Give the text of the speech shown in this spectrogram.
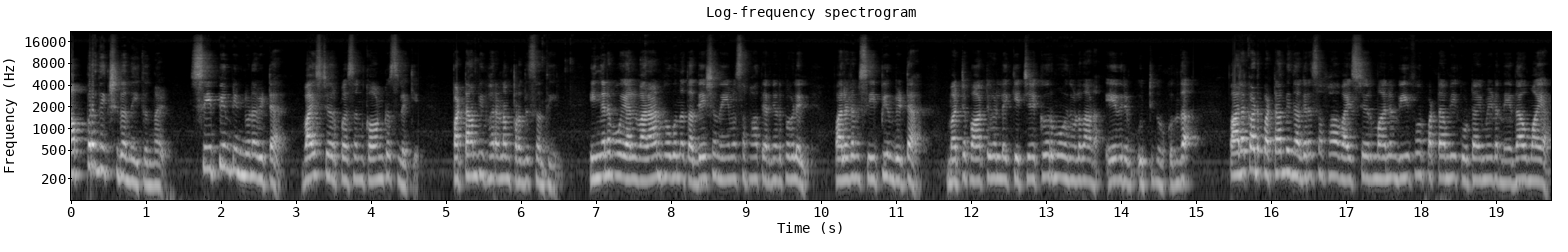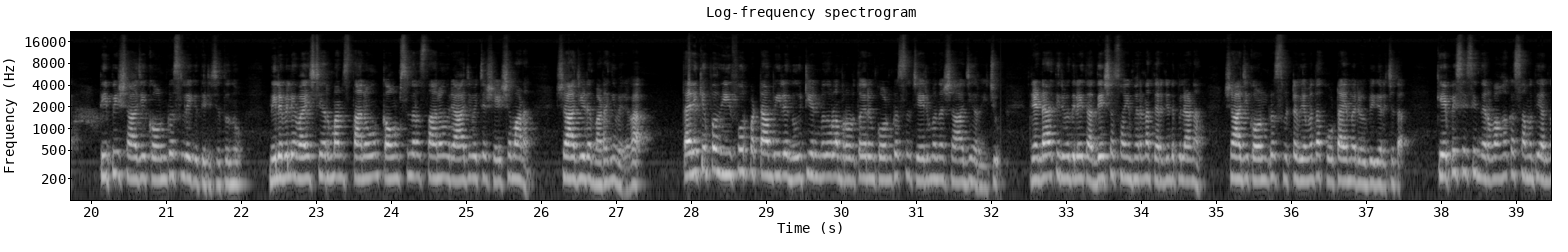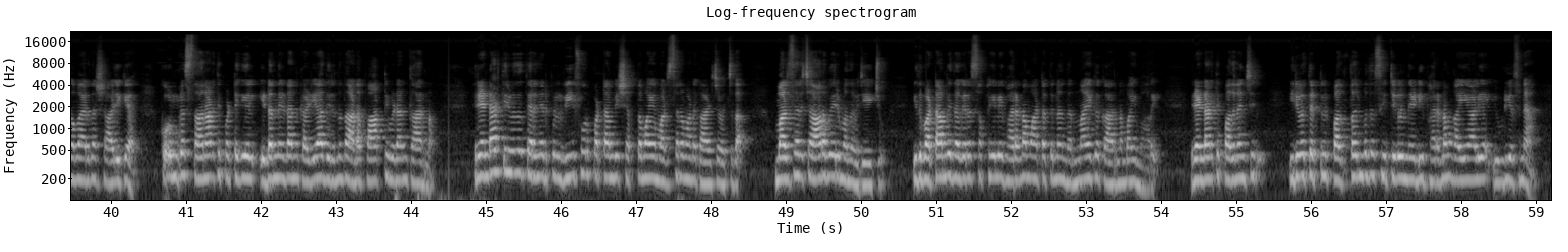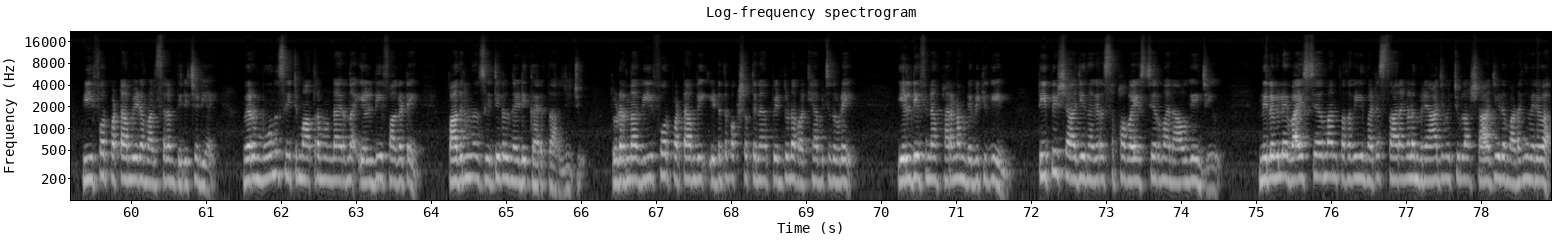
അപ്രതീക്ഷിത നീക്കങ്ങൾ. C P M പിന്തുണ വിട്ട് വൈസ് ചെയർപേഴ്സൺ കോൺഗ്രസിലേക്ക് പട്ടാമ്പി ഭരണം പ്രതിസന്ധിയിൽ. ഇങ്ങനെ പോയാൽ വരാൻ പോകുന്ന തദ്ദേശ നിയമസഭാ തെരഞ്ഞെടുപ്പുകളിൽ പലരും സി പി എം വിട്ട് മറ്റു പാർട്ടികളിലേക്ക് ചേക്കേറുമോ എന്നുള്ളതാണ് ഏവരും ഉറ്റുനോക്കുന്നത്. പാലക്കാട് പട്ടാമ്പി നഗരസഭ വൈസ് ചെയർമാനും വി ഫോർ പട്ടാമ്പി കൂട്ടായ്മയുടെ നേതാവുമായ ടി പി ഷാജി കോൺഗ്രസിലേക്ക് തിരിച്ചെത്തുന്നു. നിലവിലെ വൈസ് ചെയർമാൻ സ്ഥാനവും കൗൺസിലർ സ്ഥാനവും രാജിവെച്ച ശേഷമാണ് ഷാജിയുടെ മടങ്ങിവരവ്. തനിക്കൊപ്പം വി ഫോർ പട്ടാമ്പിയിലെ നൂറ്റി എൺപതോളം പ്രവർത്തകരും കോൺഗ്രസിൽ ചേരുമെന്ന് ഷാജി അറിയിച്ചു. രണ്ടായിരത്തി ഇരുപതിലെ തദ്ദേശ സ്വയംഭരണ തെരഞ്ഞെടുപ്പിലാണ് ഷാജി കോൺഗ്രസ് വിട്ട് വിമത കൂട്ടായ്മ രൂപീകരിച്ചത്. കെ പി സി സി നിർവാഹക സമിതി അംഗമായിരുന്ന ഷാജിക്ക് കോൺഗ്രസ് സ്ഥാനാർത്ഥി പട്ടികയിൽ ഇടം നേടാൻ കഴിയാതിരുന്നതാണ് പാർട്ടി വിടാൻ കാരണം. രണ്ടായിരത്തി ഇരുപത് തെരഞ്ഞെടുപ്പിൽ വി ഫോർ പട്ടാമ്പി ശക്തമായ മത്സരമാണ് കാഴ്ചവെച്ചത്. മത്സരിച്ച ആറുപേരും അന്ന് വിജയിച്ചു. ഇത് പട്ടാമ്പി നഗരസഭയിലെ ഭരണമാറ്റത്തിന് നിർണായക കാരണമായി മാറി. രണ്ടായിരത്തി പതിനഞ്ചിൽ ഇരുപത്തെട്ടിൽ പത്തൊൻപത് സീറ്റുകൾ നേടി ഭരണം കൈയാളിയ യു ഡി എഫിന് വി ഫോർ പട്ടാമ്പിയുടെ മത്സരം തിരിച്ചടിയായി. വെറും മൂന്ന് സീറ്റ് മാത്രമുണ്ടായിരുന്ന എൽ ഡി എഫ് ആകട്ടെ പതിനൊന്ന് സീറ്റുകൾ നേടി കരുത്താർജിച്ചു. തുടർന്ന് വി ഫോർ പട്ടാമ്പി ഇടതുപക്ഷത്തിന് പിന്തുണ പ്രഖ്യാപിച്ചതോടെ എൽ ഡി എഫിന് ഭരണം ലഭിക്കുകയും ടി പി ഷാജി നഗരസഭ വൈസ് ചെയർമാൻ ആവുകയും ചെയ്തു. നിലവിലെ വൈസ് ചെയർമാൻ പദവിയും മറ്റ് സ്ഥാനങ്ങളും രാജിവെച്ചുള്ള ഷാജിയുടെ മടങ്ങിവരവ്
